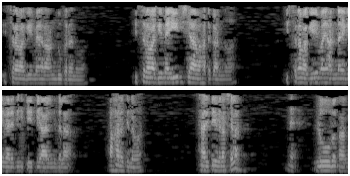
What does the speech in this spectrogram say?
ඉස්සර වගේම රණ්ඩු කරනවා. ඉස්සර වගේම ඊර්ෂ්‍යාව හට ගන්නවා. ඉස්සර වගේම අන් අයගේ වැරදි හිතේ තියාගෙන ඉඳලා පහර දෙනවා. චරිතය වෙනස් වෙලා නෑ. ලෝභකම්,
